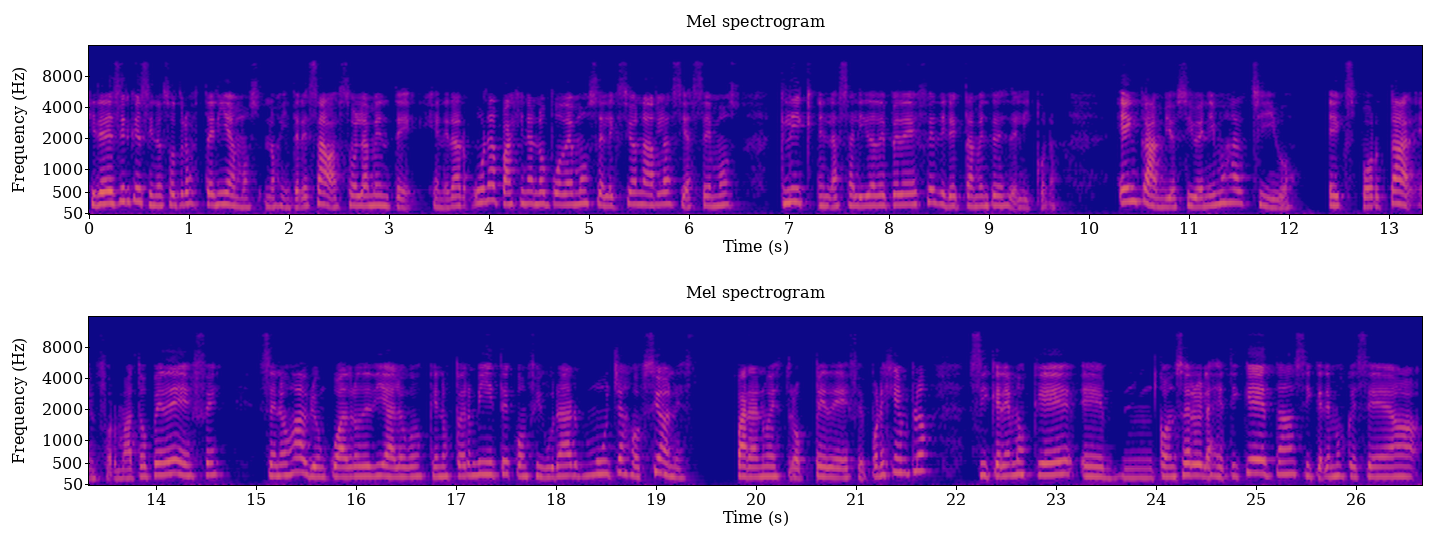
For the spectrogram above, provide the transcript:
Quiere decir que si nosotros teníamos, nos interesaba solamente generar una página, no podemos seleccionarla si hacemos clic en la salida de PDF directamente desde el icono. En cambio, si venimos a archivo, exportar en formato PDF, se nos abre un cuadro de diálogo que nos permite configurar muchas opciones para nuestro PDF. Por ejemplo, si queremos que eh, mm, conserve las etiquetas, si queremos que sea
